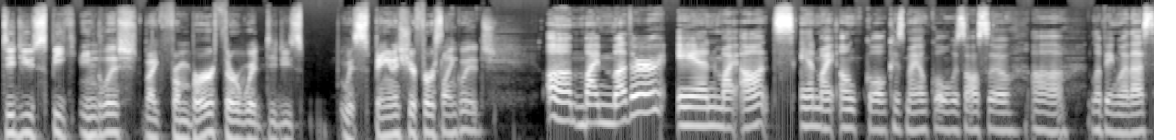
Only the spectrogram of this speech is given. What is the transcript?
did you speak English like from birth or would, did you was Spanish your first language? Um, my mother and my aunts and my uncle, because my uncle was also uh, living with us,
